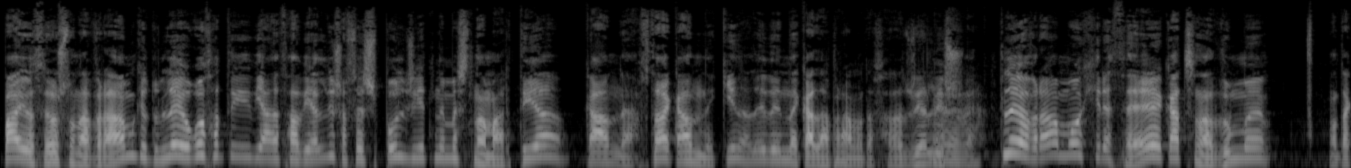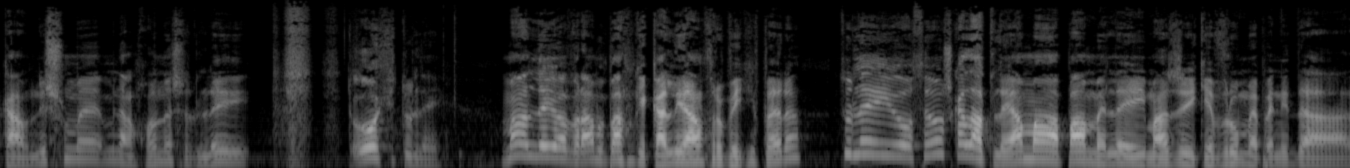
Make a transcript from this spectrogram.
πάει ο Θεός στον Αβραάμ και του λέει: Εγώ θα, τη, δια- θα διαλύσω αυτές τις πόλεις γιατί είναι μέσα στην αμαρτία. Κάνουν αυτά, κάνουν εκείνα. Λέει: Δεν είναι καλά πράγματα αυτά, θα τους διαλύσω. βέβαια. του λέει ο Αβραάμ: Όχι, ρε Θεέ, κάτσε να δούμε, να τα κανονίσουμε, μην αγχώνεσαι. Του λέει: Όχι, του λέει. Μα λέει ο Αβραάμ, υπάρχουν και καλοί άνθρωποι εκεί πέρα. Του λέει ο Θεός, καλά του λέει. Άμα πάμε λέει, μαζί και βρούμε 50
